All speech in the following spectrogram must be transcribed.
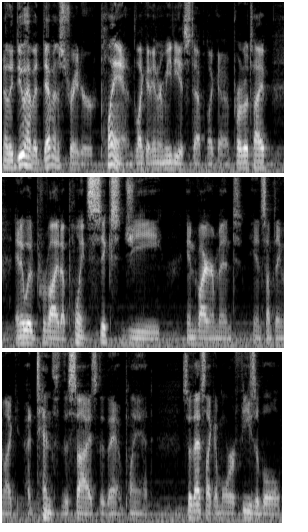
now they do have a demonstrator planned, like an intermediate step, like a prototype, and it would provide a 0.6 G environment in something like a tenth the size that they have planned. So that's like a more feasible,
